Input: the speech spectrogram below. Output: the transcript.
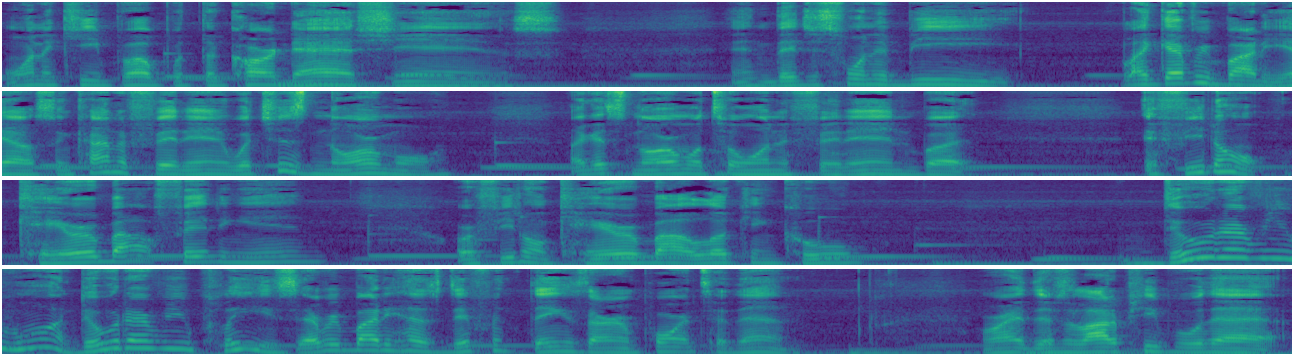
want to keep up with the Kardashians, and they just want to be like everybody else and kind of fit in, which is normal. Like it's normal to want to fit in, but if you don't care about fitting in, or if you don't care about looking cool, do whatever you want. Do whatever you please. Everybody has different things that are important to them. Right? There's a lot of people that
